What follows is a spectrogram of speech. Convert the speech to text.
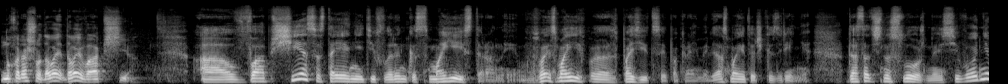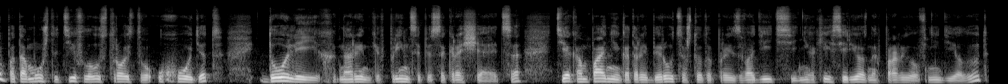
Ну хорошо, давай, давай вообще. А вообще состояние тифлорынка с моей стороны, с моей, э, позиции, по крайней мере, да, с моей точки зрения, достаточно сложное сегодня, потому что тифлоустройства уходят, доля их на рынке, в принципе, сокращается. Те компании, которые берутся что-то производить, никаких серьезных прорывов не делают.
